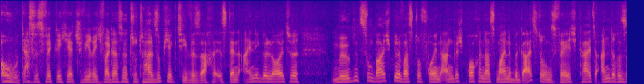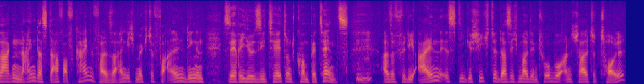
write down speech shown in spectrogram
Oh, das ist wirklich jetzt schwierig, weil das eine total subjektive Sache ist. Denn einige Leute mögen zum Beispiel, was du vorhin angesprochen hast, meine Begeisterungsfähigkeit. Andere sagen, nein, das darf auf keinen Fall sein. Ich möchte vor allen Dingen Seriosität und Kompetenz. Also für die einen ist die Geschichte, dass ich mal den Turbo anschalte, toll.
